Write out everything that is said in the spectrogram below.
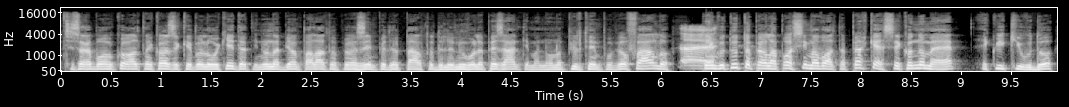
ci sarebbero ancora altre cose che volevo chiederti. Non abbiamo parlato, per esempio, del parto delle nuvole pesanti, ma non ho più il tempo per farlo. Eh. Tengo tutto per la prossima volta perché secondo me, e qui chiudo,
